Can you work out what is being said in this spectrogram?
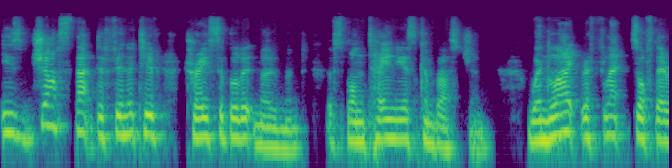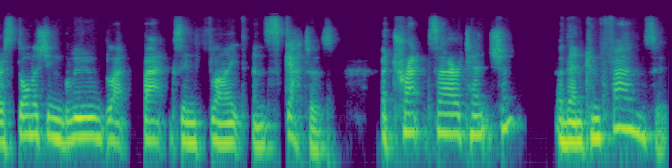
is just that definitive traceable at moment of spontaneous combustion, when light reflects off their astonishing blue black backs in flight and scatters, attracts our attention, and then confounds it,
